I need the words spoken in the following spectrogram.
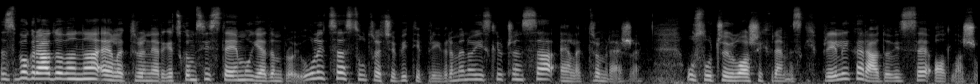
Zbog radova na elektroenergetskom sistemu, jedan broj ulica sutra će biti privremeno isključen sa elektromreže. U slučaju loših vremenskih prilika radovi se odlažu.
